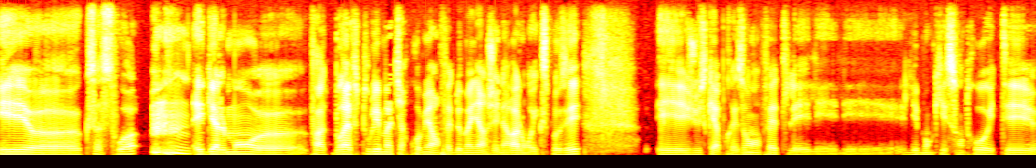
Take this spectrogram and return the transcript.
et que ça soit également, enfin bref, tous les matières premières en fait de manière générale ont explosé. Et jusqu'à présent, en fait, les, banquiers centraux étaient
